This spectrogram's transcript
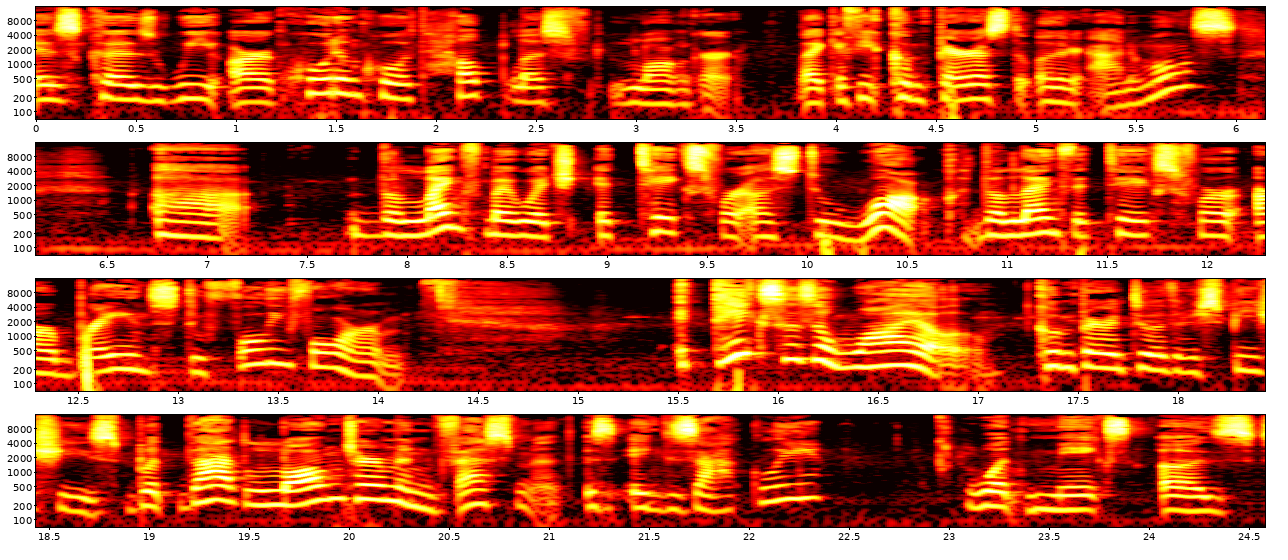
is because we are quote unquote helpless longer. Like if you compare us to other animals, uh, the length by which it takes for us to walk, the length it takes for our brains to fully form, it takes us a while compared to other species. But that long term investment is exactly what makes us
